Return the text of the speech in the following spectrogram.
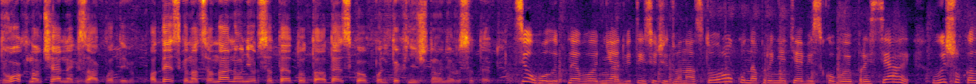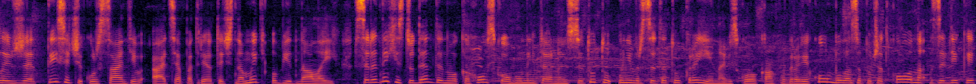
двох навчальних закладів Одеського національного університету та Одеського політехнічного університету. Цього липневого дня 2012 року на прийняття військової присяги вишукали вже тисячі курсантів, а ця патріотична мить об'єднала їх. Серед них і студенти Новокаховського гуманітарного інституту університету Україна, військова кафедра, в якому була започаткована завдяки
